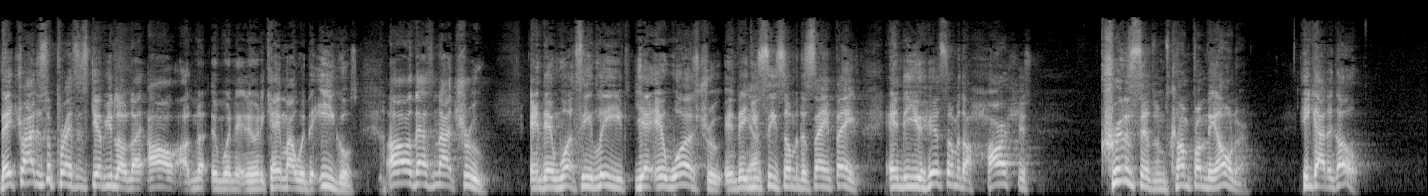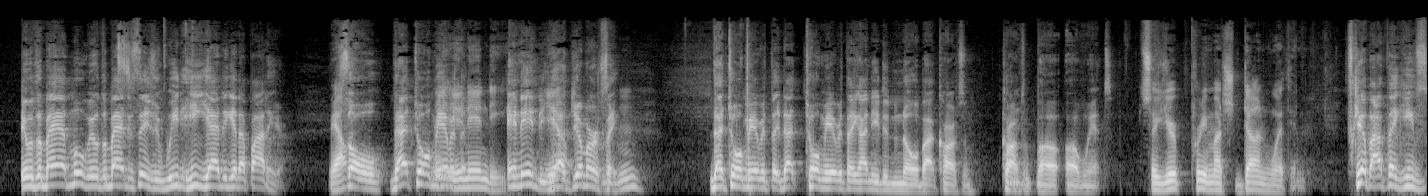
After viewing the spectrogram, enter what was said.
They tried to suppress his skill, you know, like, oh, uh, when it, when it came out with the Eagles. Oh, that's not true. And then once he leaves, yeah, it was true. And then you see some of the same things. And then you hear some of the harshest criticisms come from the owner. He got to go. It was a bad move. It was a bad decision. We, he had to get up out of here. Yep. So that told me In- everything. in Indy. In Indy, yeah, Yeah. Jim Irsay. That told me everything. That told me everything I needed to know about Carson Carson uh, uh, Wentz. So you're pretty much done with him. Skip, I think he's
